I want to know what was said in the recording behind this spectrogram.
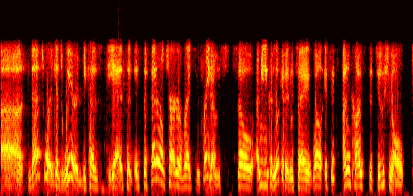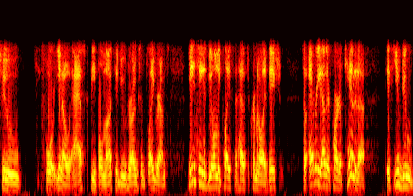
Uh, that's where it gets weird because yeah, it's a, it's the federal charter of rights and freedoms. So I mean, you could look at it and say, well, if it's unconstitutional to for you know ask people not to do drugs in playgrounds, BC is the only place that has decriminalization. So every other part of Canada if you do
